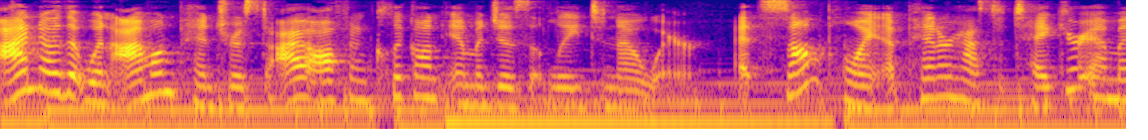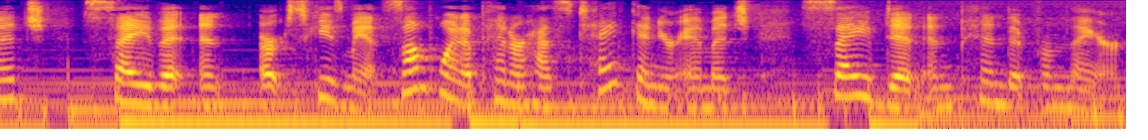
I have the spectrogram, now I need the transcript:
I know that when I'm on Pinterest, I often click on images that lead to nowhere. At some point, a pinner has to take your image, save it, and, or excuse me, at some point, a pinner has taken your image, saved it, and pinned it from there.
